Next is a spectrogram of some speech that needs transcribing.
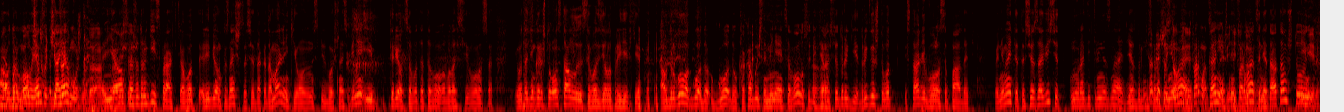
А у другого Молчит, я, хоть да, читать я- можно, да. Я Да, вам если- скажу другие из практики. А Вот ребенку, знаете, что всегда, когда маленький, он спит больше на спине и трется вот это воло, волоси, волосы. И вот один говорит, что он стал лысый, вот сделал прививки. А у другого году, году, как обычно, меняется волосы, дети растет другие. Другие говорят, что вот стали волосы падать. Понимаете, это все зависит, ну, родители не знают, я с другой Ну, стороны опять же, понимаю. информация, Конечно, видите, информации да, нет, а там, что... Не верят.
